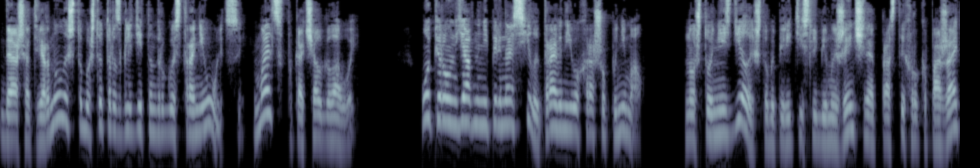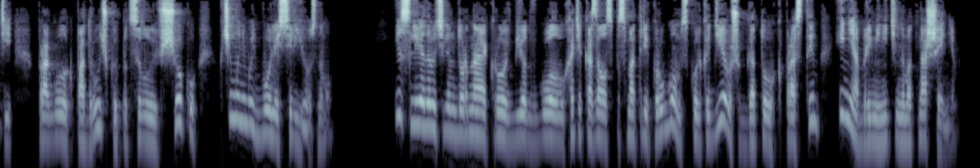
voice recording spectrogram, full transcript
Даша отвернулась, чтобы что-то разглядеть на другой стороне улицы, Мальцев покачал головой. Оперу он явно не переносил, и Травин его хорошо понимал. Но что не сделаешь, чтобы перейти с любимой женщиной от простых рукопожатий, прогулок под ручку и поцелуев в щеку к чему-нибудь более серьезному. И дурная кровь бьет в голову, хотя, казалось, посмотри кругом, сколько девушек, готовых к простым и необременительным отношениям.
